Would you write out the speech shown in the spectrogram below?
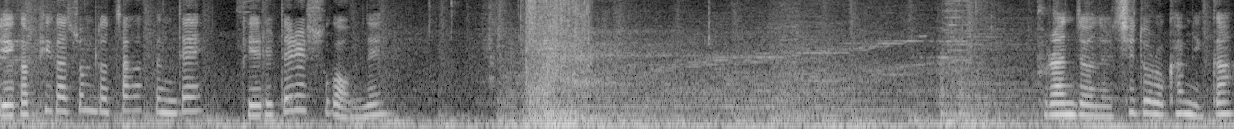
얘가 피가 좀 더 작은데 얘를 때릴 수가 없네. 불안전을 치도록 합니까?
